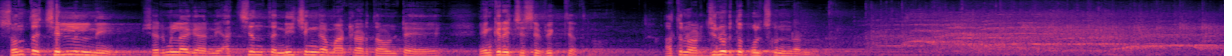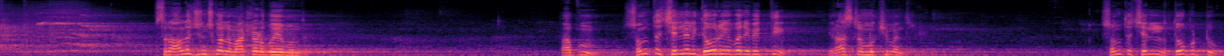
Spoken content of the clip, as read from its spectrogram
సొంత చెల్లెల్ని షర్మిల గారిని అత్యంత నీచంగా మాట్లాడుతూ ఉంటే ఎంకరేజ్ చేసే వ్యక్తి అతను. అతను అర్జునుడితో పోల్చుకుంటున్నాడు అసలు ఆలోచించుకోవాలి మాట్లాడబోయే ముందు. పాపం సొంత చెల్లెలు గౌరవం ఇవ్వని వ్యక్తి ఈ రాష్ట్ర ముఖ్యమంత్రి. సొంత చెల్లెలు తోబుట్టు.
